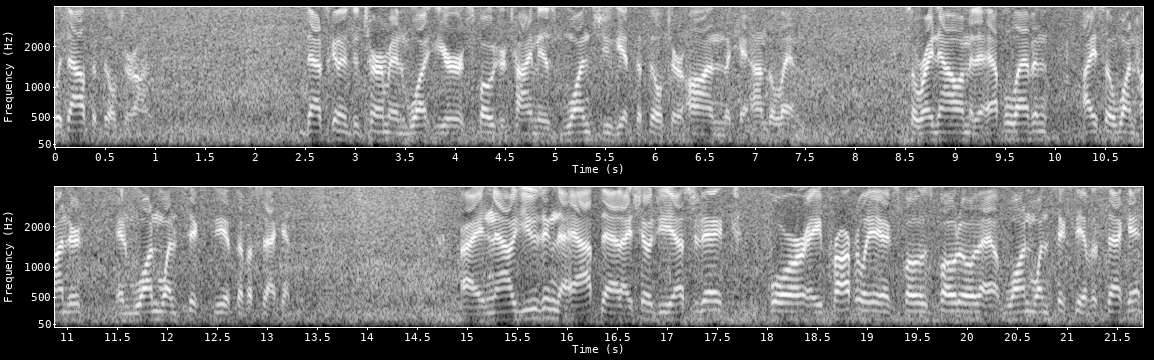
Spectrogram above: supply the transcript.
without the filter on. That's going to determine what your exposure time is once you get the filter on the on the lens. So right now I'm at an f11, ISO 100, and 1 160th of a second. All right, now using the app that I showed you yesterday for a properly exposed photo at 1 160 of a second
